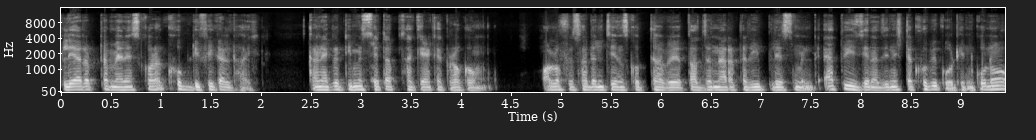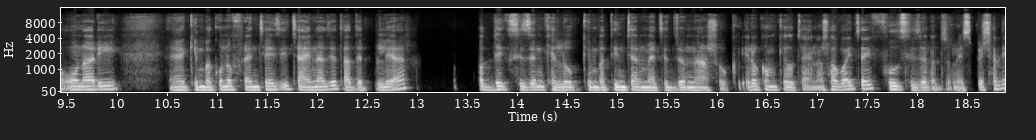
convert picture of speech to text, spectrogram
প্লেয়ারটা ম্যানেজ করা খুব ডিফিকাল্ট হয়। কারণ একটা টিমের সেট আপ থাকে এক এক রকম। All of a sudden change করতে হবে, তার জন্য আর একটা রিপ্লেসমেন্ট এত ইজি না, জিনিসটা খুবই কঠিন। কোনো ওনারই কিংবা কোনো ফ্র্যাঞ্চাইজি চায় না যে তাদের প্লেয়ার অর্ধেক সিজন খেলুক কিংবা তিন চার ম্যাচের জন্য আসুক। এরকম কেউ চায় না। সবাই চায় ফুল সিজনের জন্য। স্পেশালি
